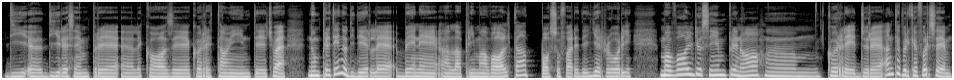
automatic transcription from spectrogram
di uh, dire sempre uh, le cose correttamente, cioè non pretendo di dirle bene alla prima volta, posso fare degli errori, ma voglio sempre, no, um, correggere, anche perché forse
